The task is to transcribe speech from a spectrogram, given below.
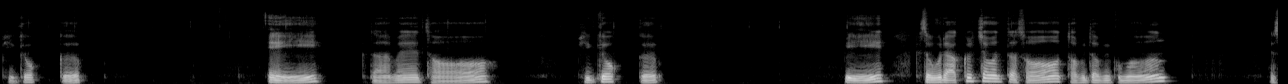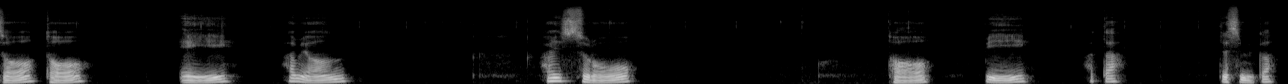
비교급 A 그 다음에 더 비교급 B 그래서 우리 앞글자만 따서 더비더비 구문 그래서 더 A 하면 할수록 더 B 하다 됐습니까?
